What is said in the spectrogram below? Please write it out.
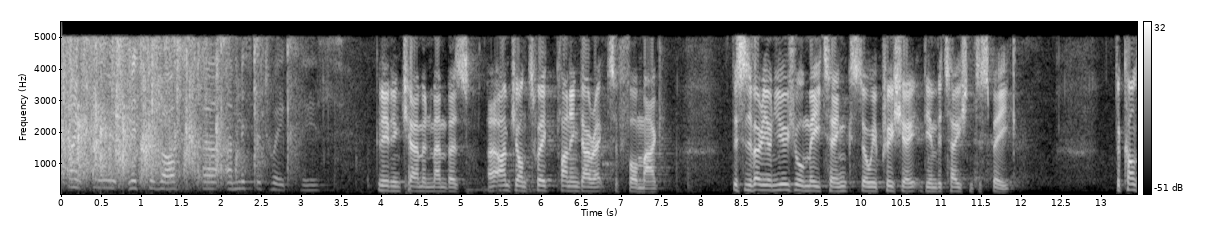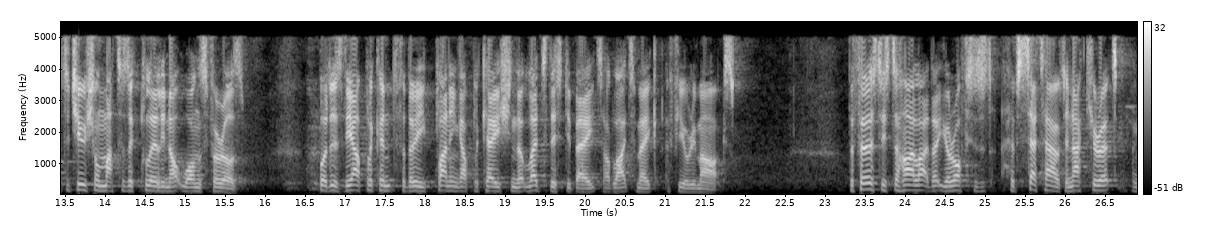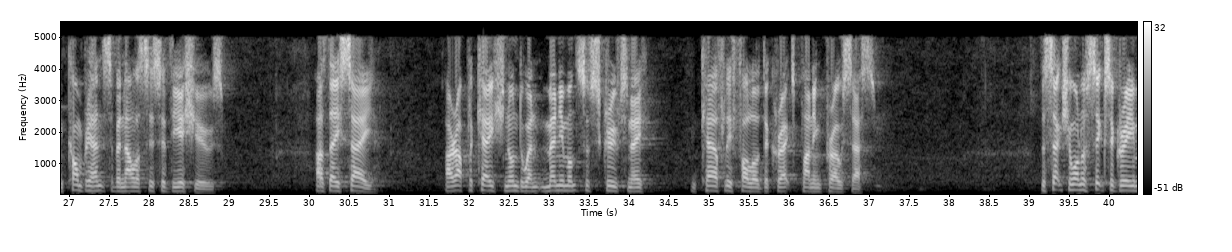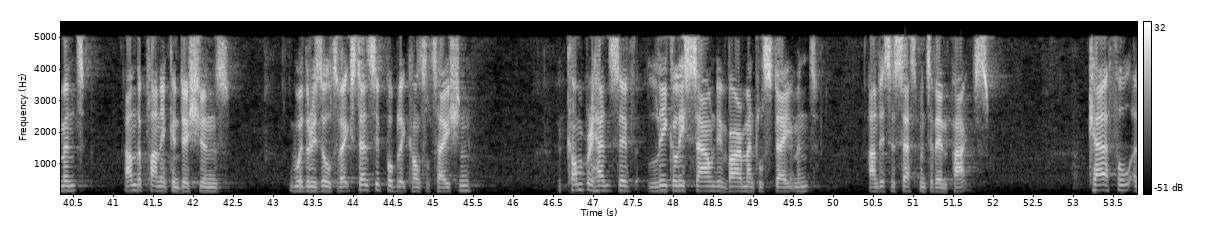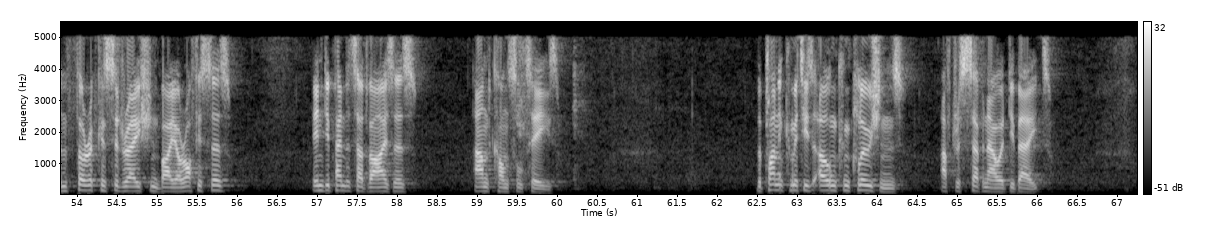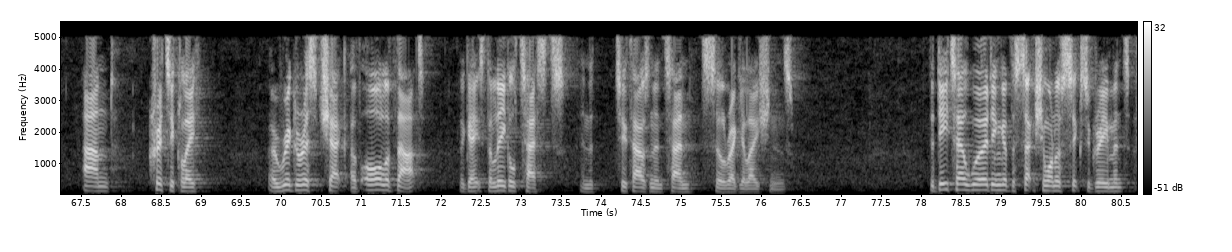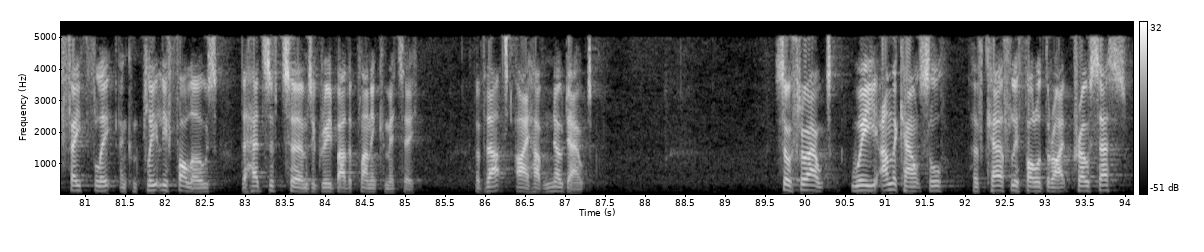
Thank you, Mr Ross. Uh, and Mr Twigg, please. Good evening, Chairman, members. Uh, I'm John Twigg, Planning Director for MAG. This is a very unusual meeting, so we appreciate the invitation to speak. The constitutional matters are clearly not ones for us, but as the applicant for the planning application that led to this debate, I'd like to make a few remarks. The first is to highlight that your officers have set out an accurate and comprehensive analysis of the issues. As they say, our application underwent many months of scrutiny and carefully followed the correct planning process. The Section 106 agreement and the planning conditions were the result of extensive public consultation, a comprehensive, legally sound environmental statement and its assessment of impacts, careful and thorough consideration by your officers, independent advisors, and consultees. The Planning Committee's own conclusions after a seven hour debate, and, critically, a rigorous check of all of that against the legal tests in the 2010 CIL regulations. The detailed wording of the Section 106 agreement faithfully and completely follows the heads of terms agreed by the Planning Committee. Of that, I have no doubt. So, throughout, we and the Council have carefully followed the right process,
